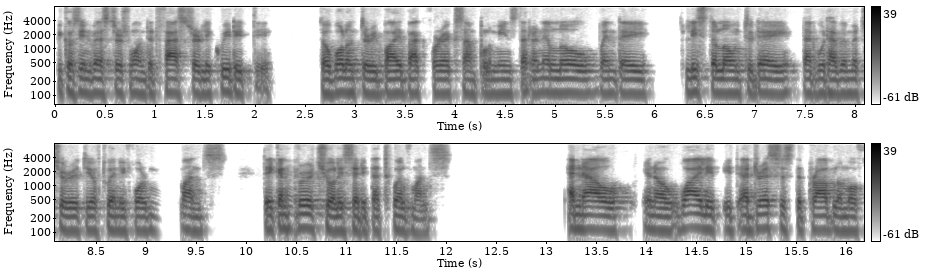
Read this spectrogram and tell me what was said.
because investors wanted faster liquidity. So voluntary buyback, for example, means that an LO, when they list a loan today that would have a maturity of 24 months, they can virtually set it at 12 months. And now, you know, while it, it addresses the problem of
